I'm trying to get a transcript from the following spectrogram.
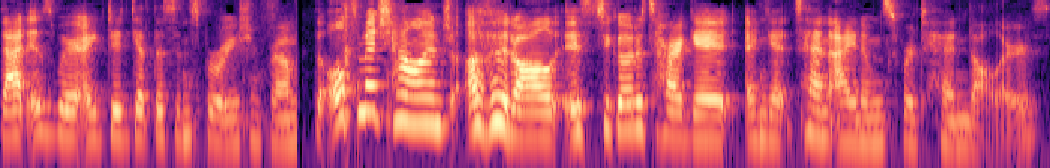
That is where I did get this inspiration from. The ultimate challenge of it all is to go to Target and get 10 items for $10.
